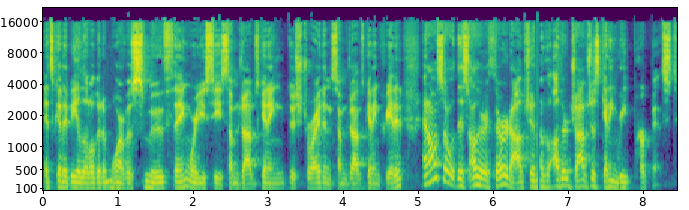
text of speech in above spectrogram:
It's going to be a little bit more of a smooth thing where you see some jobs getting destroyed and some jobs getting created. And also, this other third option of other jobs just getting repurposed.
